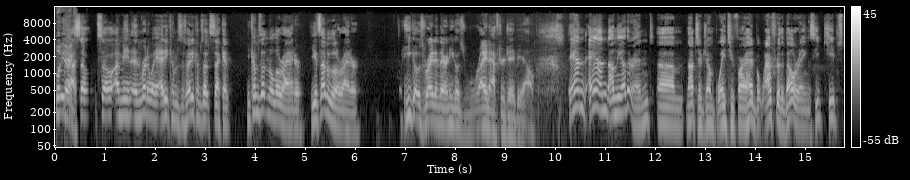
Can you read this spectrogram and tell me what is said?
But yeah, yeah, so so I mean, and right away Eddie comes. So Eddie comes out second. He comes out in the lowrider. He gets out of the lowrider. He goes right in there and he goes right after JBL. And and on the other end, um, not to jump way too far ahead, but after the bell rings, he keeps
